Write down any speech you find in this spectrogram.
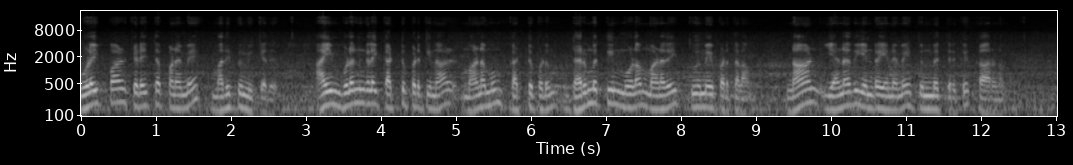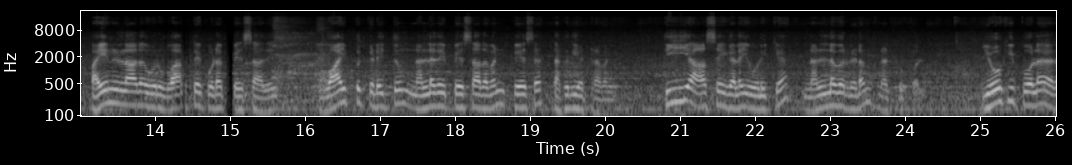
உழைப்பால் கிடைத்த பணமே மதிப்புமிக்கது. ஐம்புலன்களை கட்டுப்படுத்தினால் மனமும் கட்டுப்படும். தர்மத்தின் மூலம் மனதை தூய்மைப்படுத்தலாம். நான் எனது என்ற எண்ணமே துன்பத்திற்கு காரணம். பயனில்லாத ஒரு வார்த்தை கூட பேசாதே. வாய்ப்பு கிடைத்தும் நல்லதை பேசாதவன் பேச தகுதியற்றவன். தீய ஆசைகளை ஒழிக்க நல்லவர்களிடம் நட்பு கொள் யோகி போல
